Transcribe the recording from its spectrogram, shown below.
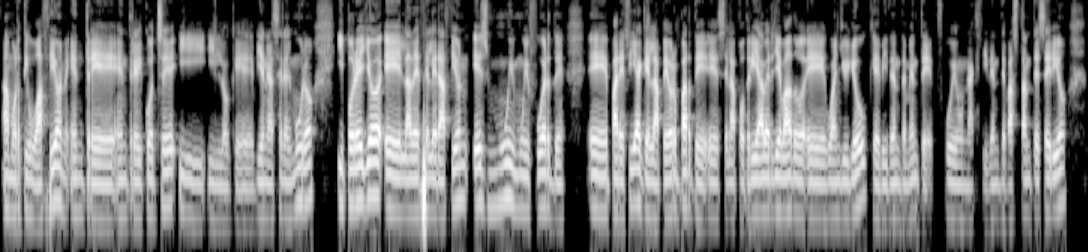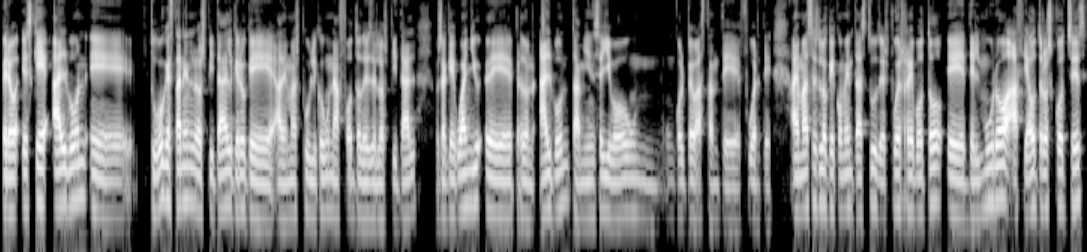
amortiguación entre, entre el coche y, lo que viene a ser el muro, y por ello eh, la deceleración es muy, muy fuerte. Eh, parecía que la peor parte se la podría haber llevado Wang Yuzhou, que evidentemente fue un accidente bastante serio, pero es que Albon tuvo que estar en el hospital, creo que además publicó una foto desde el hospital, o sea que perdón, Albon también se llevó un, golpe bastante fuerte. Además es lo que comentas tú, después rebotó del muro hacia otros coches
